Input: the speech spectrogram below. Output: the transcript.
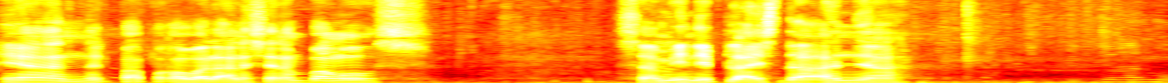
Ayan, nagpapakawala na siya ng bangus. Sa mini flies daan niya. Picturean mo.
